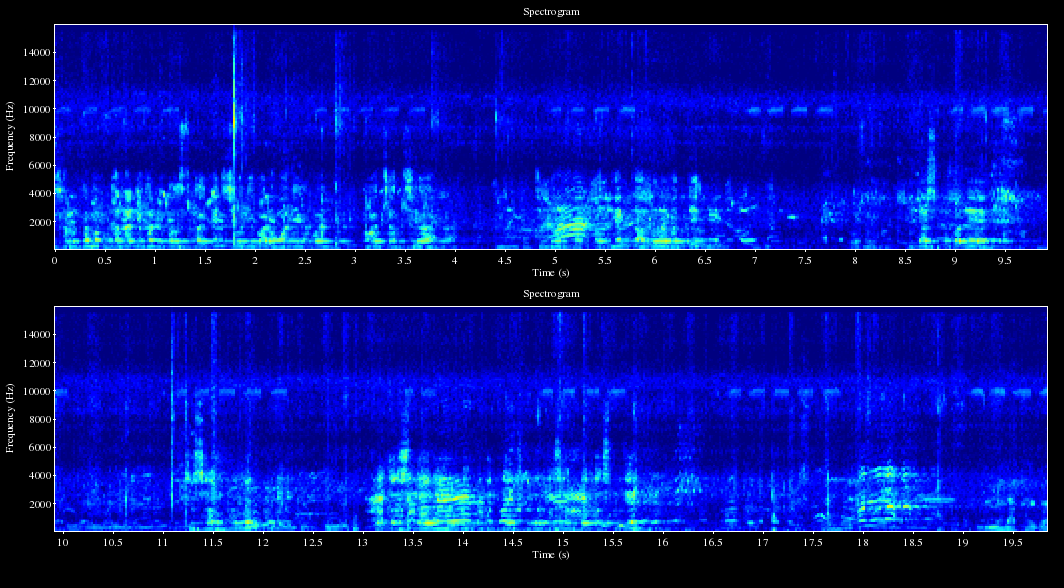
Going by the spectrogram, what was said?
설까먹 하나님 건 이거스타겐 소니발 어머니 건 어차치야 지금 어떻게 달러를 받지? 부자스쿠바데 주사로 그러면 가스타운이 오는 것 같아. 그래서 살고 가스게 네, 제가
